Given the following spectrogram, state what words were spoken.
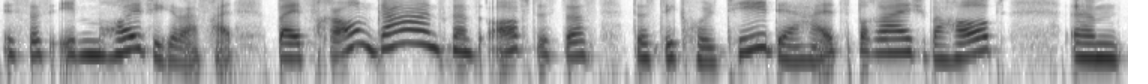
ist das eben häufiger der Fall. Bei Frauen ganz, ganz oft ist das das Dekolleté, der Halsbereich überhaupt. Ähm,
